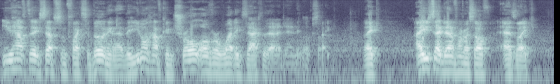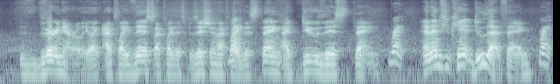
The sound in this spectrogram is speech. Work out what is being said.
you have to accept some flexibility in that that you don't have control over what exactly that identity looks like. Like I used to identify myself as like very narrowly. Like I play this, I play this position, I play Right. this thing, I do this thing. Right. And then if you can't do that thing, Right.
